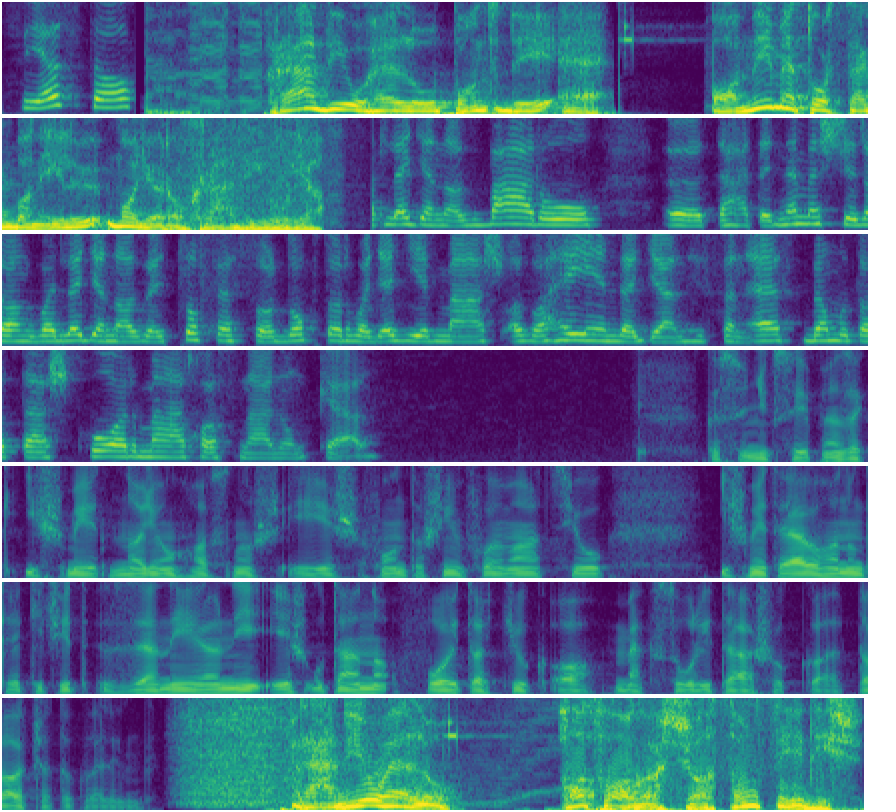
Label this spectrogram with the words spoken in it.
Sziasztok! Radiohello.de A Németországban élő magyarok rádiója. Legyen az báró, tehát egy nemesi rang, vagy legyen az egy professzor, doktor, vagy egyéb más, az a helyén legyen, hiszen ezt bemutatáskor már használnunk kell. Köszönjük szépen, ezek ismét nagyon hasznos és fontos információk. Ismét elrohanunk egy kicsit zenélni, és utána folytatjuk a megszólításokkal. Tartsatok velünk! Rádió Hello! Hadd hallgassa a szomszéd is!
